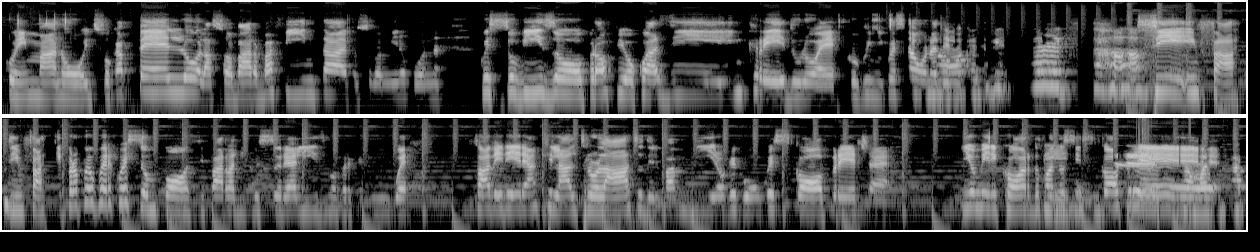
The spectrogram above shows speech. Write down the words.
con in mano il suo cappello, la sua barba finta, e questo bambino con questo viso proprio quasi incredulo, ecco, quindi questa è una no, delle... Che tristezza! Sì, infatti, infatti, proprio per questo un po' si parla di questo realismo, perché comunque fa vedere anche l'altro lato del bambino che comunque scopre, cioè io mi ricordo sì, quando si scopre insomma, si fa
